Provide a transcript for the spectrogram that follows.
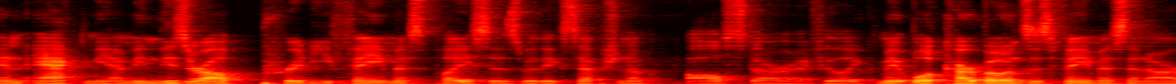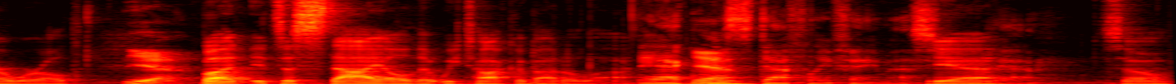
and Acme. I mean, these are all pretty famous places, with the exception of All Star. I feel like, May- well, Carbones is famous in our world, Yeah. but it's a style that we talk about a lot. Acme Yeah. is definitely famous. Yeah. yeah. So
